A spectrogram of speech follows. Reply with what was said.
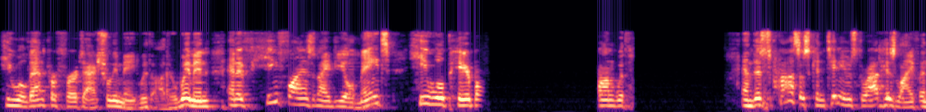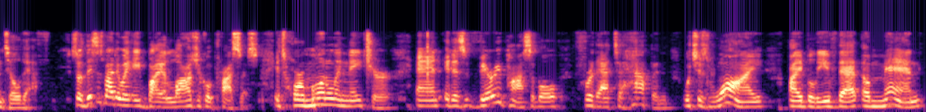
he will then prefer to actually mate with other women. And if he finds an ideal mate, he will pair bond with and this process continues throughout his life until death. So, this is, by the way, a biological process. It's hormonal in nature, and it is very possible for that to happen, which is why I believe that a man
